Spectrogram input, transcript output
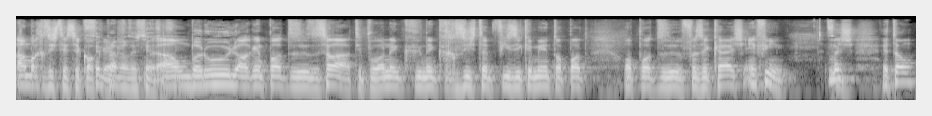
Há uma resistência qualquer. Sempre há, uma resistência, há um barulho, alguém pode, sei lá, tipo, ou nem que, nem que resista fisicamente, ou pode, ou pode fazer queixa, enfim. Sim. Mas então,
